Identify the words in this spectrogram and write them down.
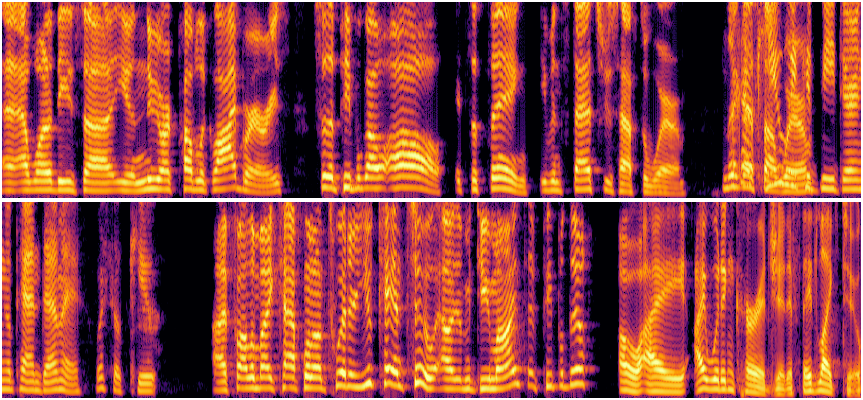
at one of these uh, you know, New York public libraries so that people go, "Oh, it's a thing. Even statues have to wear them." Look how guess I'll cute we wear 'em. could be during a pandemic. We're so cute. I follow Myq Kaplan on Twitter. You can too. Uh, do you mind if people do? Oh, I I would encourage it if they'd like to.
